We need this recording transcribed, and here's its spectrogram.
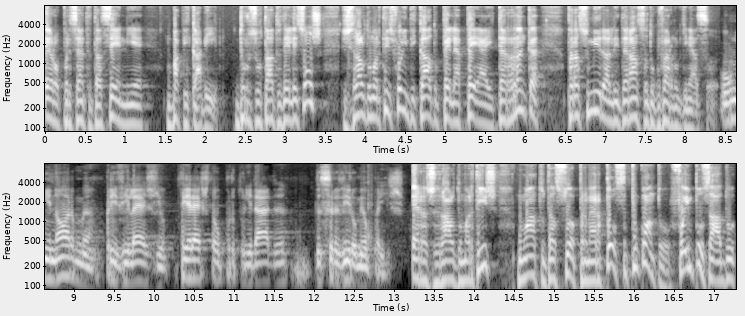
Era o presidente da CNE, Mbapikabi. Do resultado das eleições, Geraldo Martins foi indicado pela PAI Terra Ranca para assumir a liderança do governo guinense. Um enorme privilégio ter esta oportunidade de servir o meu país. Era Geraldo Martins no ato da sua primeira posse, porquanto foi impulsado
